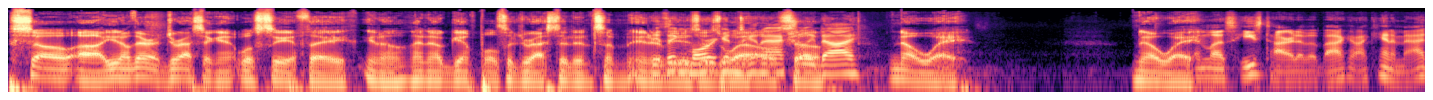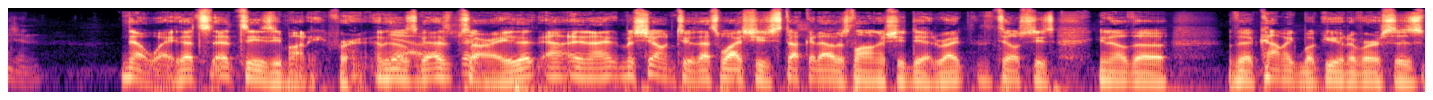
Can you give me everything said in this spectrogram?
So uh, you know they're addressing it. We'll see if they you know I know Gimple's addressed it in some interviews. You think as Morgan's well, gonna actually so- die? No way. No way. Unless he's tired of it, but I, I can't imagine. No way. That's that's easy money for him. I mean, those guys. sure. Sorry, that, uh, and I, Michonne too. That's why she stuck it out as long as she did, right? Until she's, you know, the the comic book universe is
